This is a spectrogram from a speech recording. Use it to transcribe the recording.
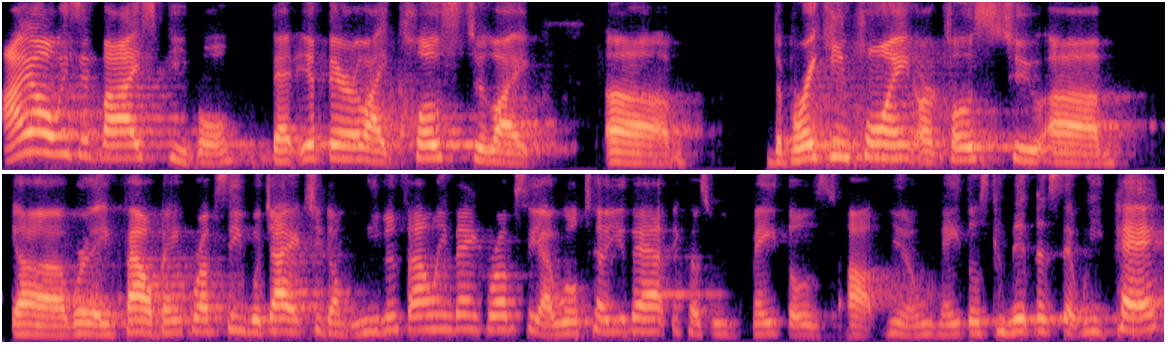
I always advise people that if they're like close to like um, the breaking point or close to um, uh, where they file bankruptcy, which I actually don't believe in filing bankruptcy. I will tell you that because we made those, uh, you know, we made those commitments that we pay.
